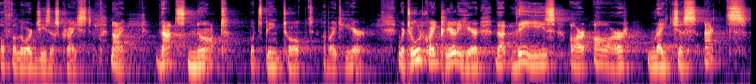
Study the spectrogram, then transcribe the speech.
of the Lord Jesus Christ. Now, that's not what's being talked about here. We're told quite clearly here that these are our righteous acts.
